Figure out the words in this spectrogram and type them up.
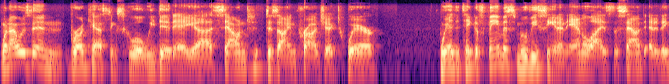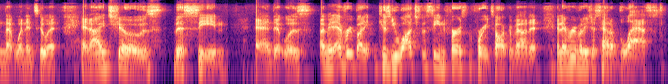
when I was in broadcasting school, we did a uh, sound design project where we had to take a famous movie scene and analyze the sound editing that went into it. And I chose this scene. And it was, I mean, everybody, because you watch the scene first before you talk about it, and everybody just had a blast.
